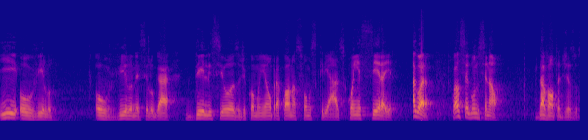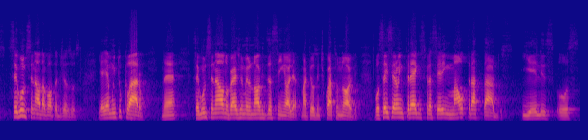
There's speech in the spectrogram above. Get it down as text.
e ouvi-lo. Ouvi-lo nesse lugar delicioso de comunhão para qual nós fomos criados, conhecer a Ele. Agora, qual é o segundo sinal da volta de Jesus? Segundo sinal da volta de Jesus. E aí é muito claro, né? Segundo sinal, no verso número 9, diz assim: olha, Mateus 24, 9. Vocês serão entregues para serem maltratados, e eles os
